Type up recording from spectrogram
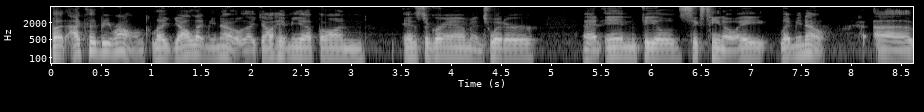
But I could be wrong. Like y'all let me know. Like y'all hit me up on Instagram and Twitter at infield1608. Let me know. Uh,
